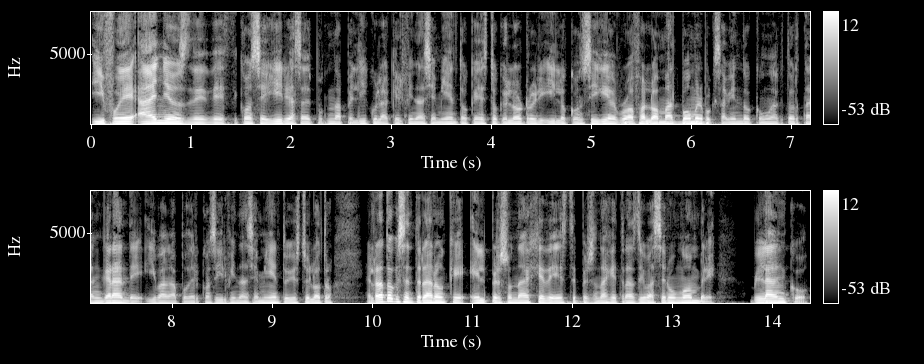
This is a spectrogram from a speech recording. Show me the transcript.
Y fue años de, de conseguir, ya sabes, pues, una película, que el financiamiento, que esto, que el otro, y, y lo consigue Ruffalo a Matt Bomer, porque sabiendo que un actor tan grande iban a poder conseguir financiamiento y esto y lo otro. El rato que se enteraron que el personaje de este personaje trans iba a ser un hombre blanco,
